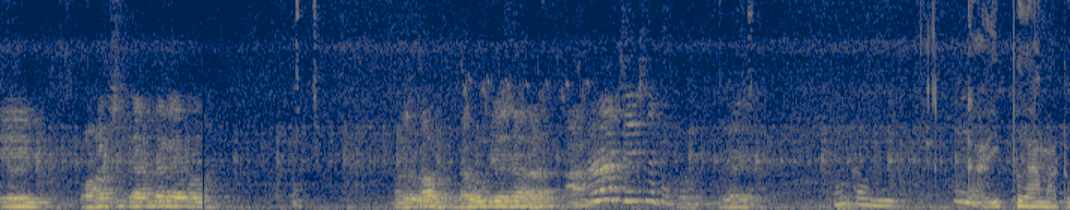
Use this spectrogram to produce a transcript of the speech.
ఈ వాచ్ దండలు ఏమో డబ్బులు చేశారా? ఇంకా ఉంది. కడిపుదామటు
